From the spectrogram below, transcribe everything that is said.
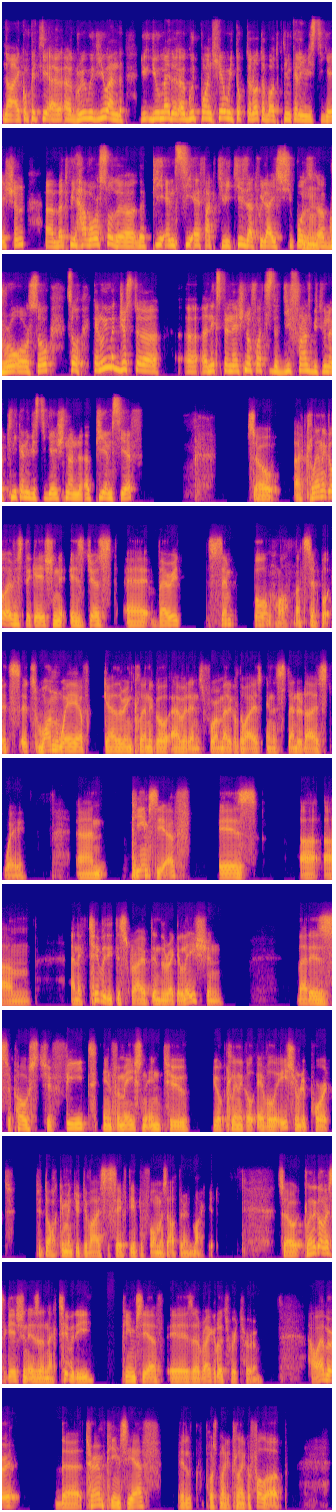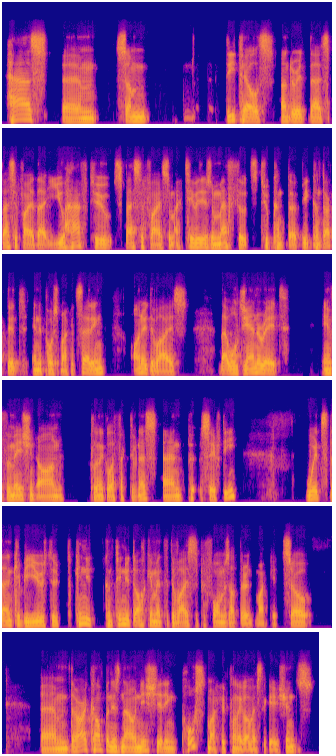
No, I completely uh, agree with you. And you, you made a, a, good point here. We talked a lot about clinical investigation, uh, but we have also the, the PMCF activities that will, I suppose, mm-hmm. uh, grow also. So, can we make just a, a, an explanation of what is the difference between a clinical investigation and a PMCF? So, a clinical investigation is just a very simple well not simple it's it's one way of gathering clinical evidence for a medical device in a standardized way. And PMCF is uh, um, an activity described in the regulation that is supposed to feed information into your clinical evaluation report to document your device's safety and performance out there in the market. So, clinical investigation is an activity, PMCF is a regulatory term. However, the term PMCF, post-market clinical follow-up, has um, some details under it that specify that you have to specify some activities or methods to conduct, be conducted in a post-market setting on your device that will generate information on clinical effectiveness and p- safety, which then can be used to continue, continue document the device's performance out there in the market. So um, there are companies now initiating post-market clinical investigations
